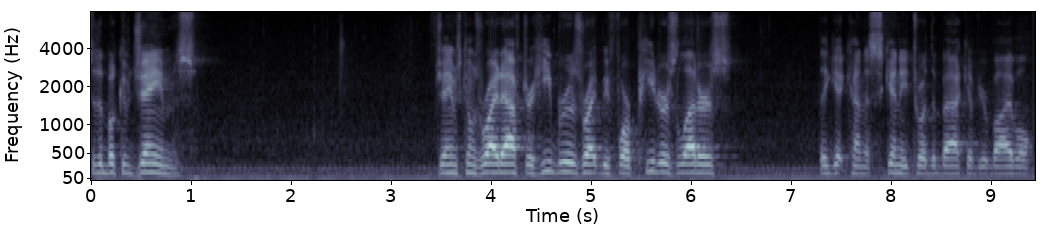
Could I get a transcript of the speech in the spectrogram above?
to the book of James. James comes right after Hebrews, right before Peter's letters. They get kind of skinny toward the back of your Bible.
